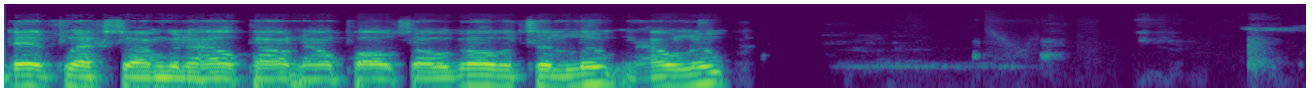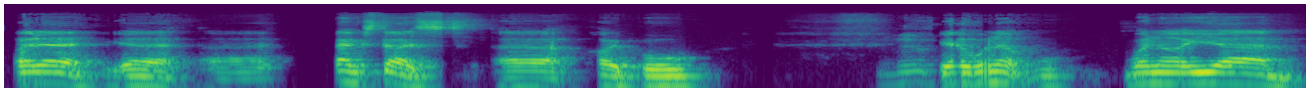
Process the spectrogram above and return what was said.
Dave Flex, so I'm going to help out now, Paul. So we'll go over to Luke now. Luke, Hi there. Yeah. Uh, thanks, guys. Uh, hi, Paul. Yeah. When I when I um,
